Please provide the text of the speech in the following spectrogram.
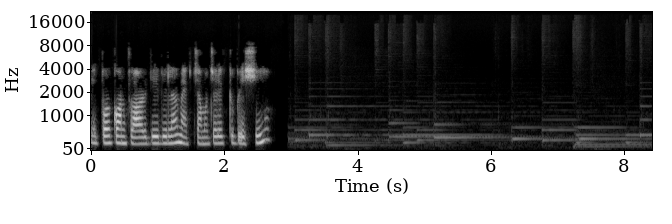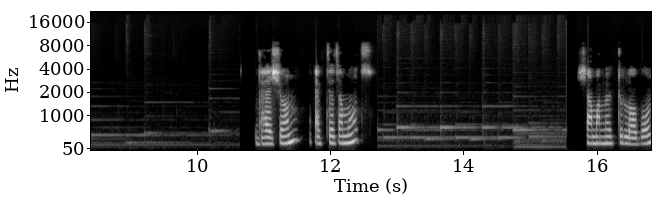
এরপর কর্নফ্লাওয়ার দিয়ে দিলাম, এক চামচের একটু বেশি। ভেষন এক চা চামচ সামান্য একটু লবণ।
